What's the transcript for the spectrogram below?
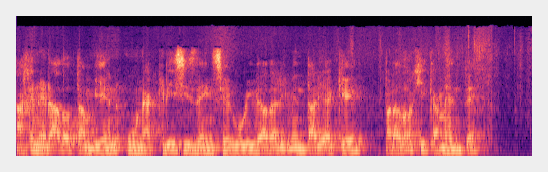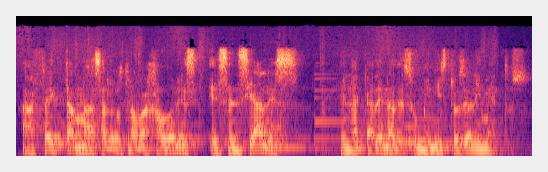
ha generado también una crisis de inseguridad alimentaria que, paradójicamente, afecta más a los trabajadores esenciales en la cadena de suministros de alimentos.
